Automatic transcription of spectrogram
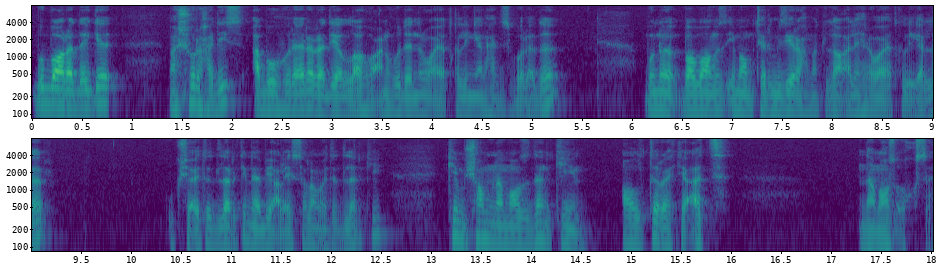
Bu boradagi mashhur hadis abu hurayra roziyallohu anhudan rivoyat qilingan hadis bo'ladi. Buni bobomiz imom termiziy rahmatullohi alayhi rivoyat qilganlar. U kishi aytadilarki nabiy alayhissalom aytadilarki kim shom namozidan keyin olti rakaat namoz o'qisa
